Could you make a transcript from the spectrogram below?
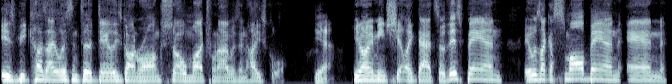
is because I listened to Daily's Gone Wrong so much when I was in high school. Yeah. you know what I mean, shit like that. So this band, it was like a small band, and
